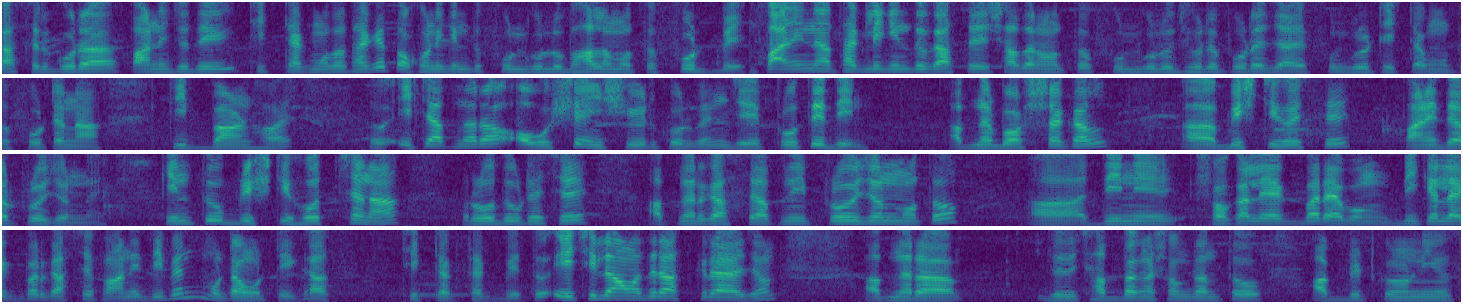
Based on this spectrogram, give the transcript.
গাছের গোড়া পানি যদি ঠিকঠাক মতো থাকে, তখনই কিন্তু ফুলগুলো ভালো মতো ফুটবে। পানি না থাকলে কিন্তু গাছে সাধারণত ফুলগুলো ঝরে পড়ে যায়, ফুলগুলো ঠিকঠাক মতো ফোটে না, টিপ বার্ন হয়। তো এটা আপনারা অবশ্যই ইনশিওর করবেন যে প্রতিদিন আপনার বর্ষাকাল বৃষ্টি হয়েছে, পানি দেওয়ার প্রয়োজন নেই। কিন্তু বৃষ্টি হচ্ছে না, রোদ উঠেছে, আপনার গাছে আপনি প্রয়োজন মতো দিনে সকালে একবার এবং বিকেলে একবার গাছে পানি দিবেন, মোটামুটি গাছ ঠিকঠাক থাকবে। তো এই ছিল আমাদের আজকের আয়োজন। আপনারা যদি ছাদ বাগান সংক্রান্ত আপডেট কোনো নিউজ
